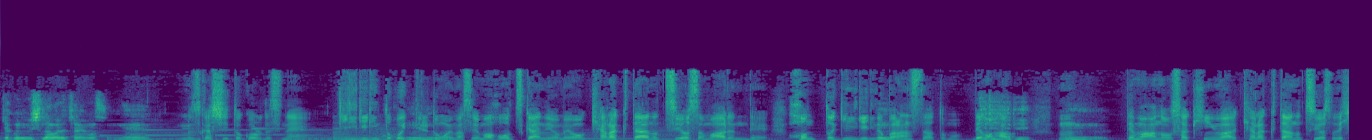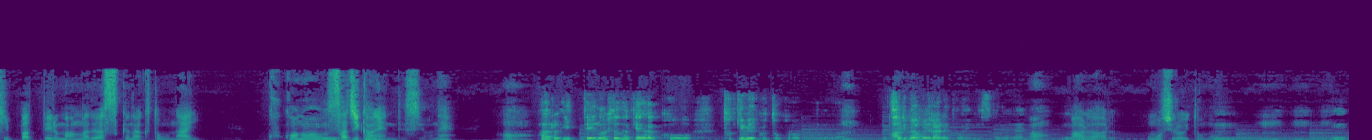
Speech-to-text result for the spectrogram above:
逆に失われちゃいますよね。難しいところですね。ギリギリのとこ行ってると思いますよ。うん、魔法使いの嫁をキャラクターの強さもあるんで、ほんとギリギリのバランスだと思う。うん、でもギリギリうん、うん。でもあの作品はキャラクターの強さで引っ張っている漫画では少なくともない。ここのさじ加減ですよね。ある一定の人だけがこう、ときめくところっていうのは、散りばめられてはいますけどね。うん、あるある。面白いと思う。うん。うんうんうん。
